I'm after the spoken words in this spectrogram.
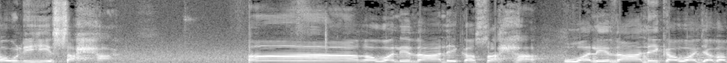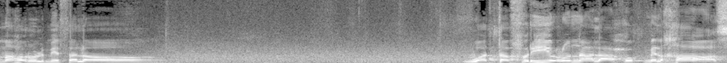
قوله صح اغه ولذالک صح ولذالک وجب مہر المثل وتفریع علی حکم الخاص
